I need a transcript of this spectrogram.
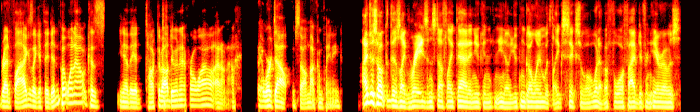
red flags, like if they didn't put one out, because you know they had talked about doing it for a while. I don't know. It worked out, so I'm not complaining. I just hope that there's like raids and stuff like that, and you can, you know, you can go in with like six or whatever, four or five different heroes,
